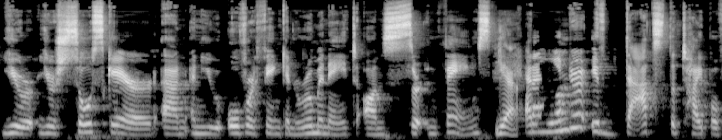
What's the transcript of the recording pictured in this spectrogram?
you're you're so scared, and and you overthink and ruminate on certain things. Yeah. And I wonder if that's the type of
